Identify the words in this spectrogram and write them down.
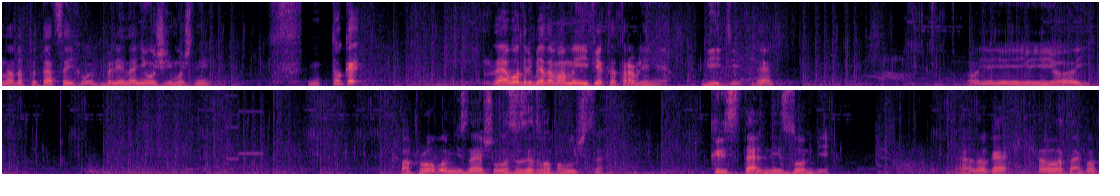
надо пытаться их... Блин, они очень мощные. Только... Да, вот, ребята, вам и эффект отравления. Видите, да? Ой-ой-ой-ой-ой-ой. Попробуем, не знаю, что у нас из этого получится. Кристальные зомби. А ну-ка, вот так вот.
